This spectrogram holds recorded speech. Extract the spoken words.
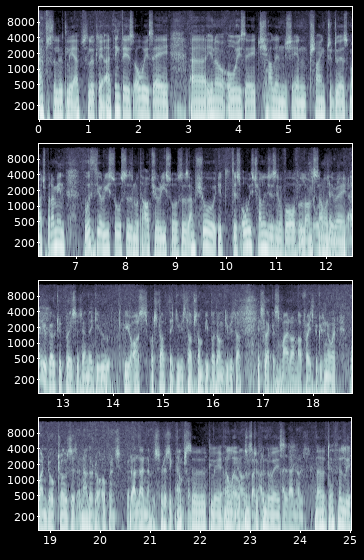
Absolutely, absolutely. I think there's always a, uh, you know, always a challenge in trying to do as much. But I mean, with your resources and without your resources, I'm sure it there's always challenges involved along some of the way. Yeah, you go to places and they give you, you ask for stuff, they give you stuff. Some people don't give you stuff. It's like a smile on my face because you know what? One door closes, another door opens. But Allah knows. Rizq comes Absolutely, from no Allah opens different Allah. ways. Allah knows. No, definitely.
